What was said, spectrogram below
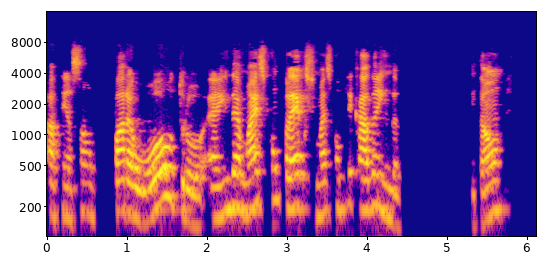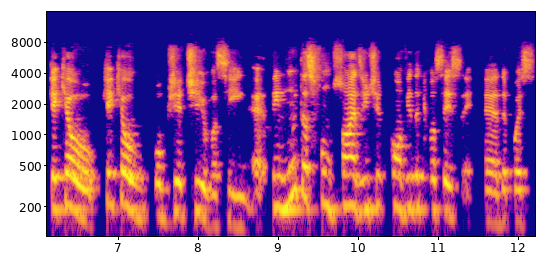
atenção para o outro, ainda é mais complexo, mais complicado ainda. Então, o que, que, é, o, que, que é o objetivo? Assim, é, tem muitas funções, a gente convida que vocês é, depois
